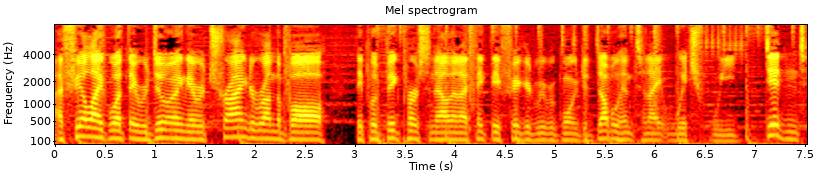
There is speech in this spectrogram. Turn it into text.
I feel like what they were doing, they were trying to run the ball. They put big personnel in. I think they figured we were going to double him tonight, which we didn't.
